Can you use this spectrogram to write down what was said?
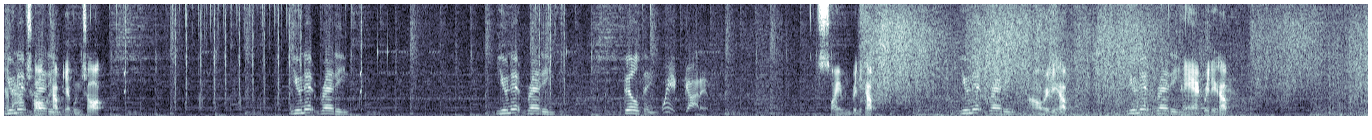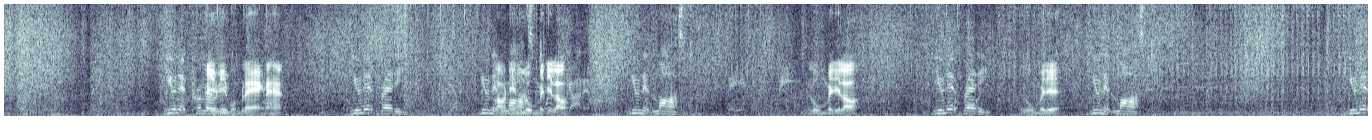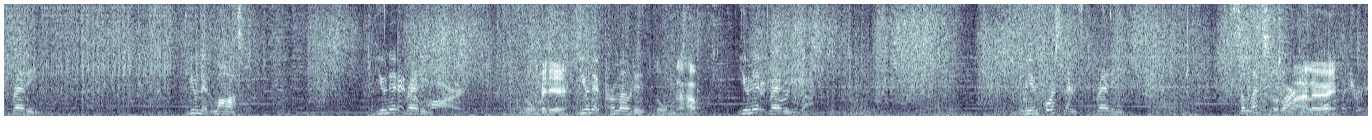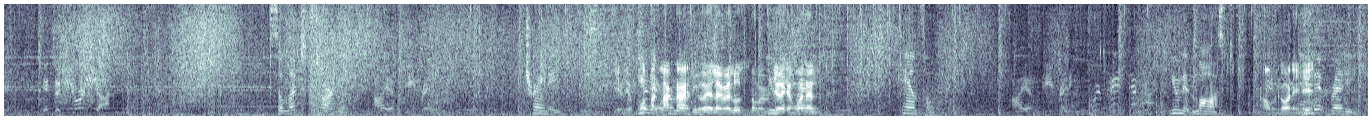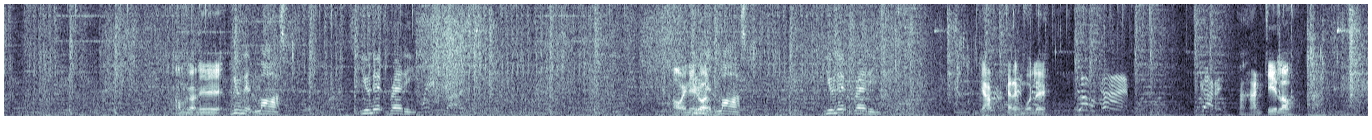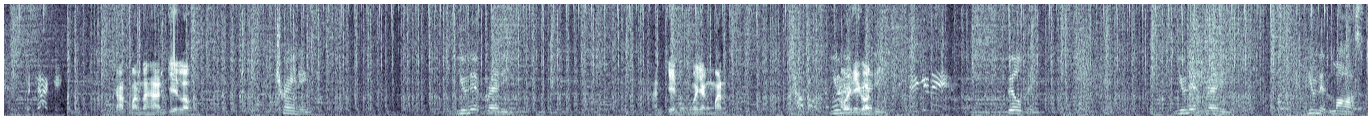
อย่าเพิ่งช็อกครับอย่าเพิ่งช็อก Unit ready. Unit ready. Building. We've got him. สอยมันไปดิครับ Unit ready. เอาไปดิครับ Unit ready. แหกไปดิครับ Unit ไอวี promoted. ผมแรงนะฮะ Unit ready. Unit เราเน้นลุม lost. ไปดิเรา Unit lost. ลุมไปดิเรา Unit ready. ลุมไปดิ Unit lost. Unit ready. Unit lost. Unit ready. ลุมไปดิ Unit promoted. ลุมแล้วครับ Unit ready. Reinforcements ready. Select target. Select target. IFP ready. Training. เกมยังพอตั้งหลักได้เฮ้ยอะไรไม่รู้ทำไมมันเยอะจังวะนั่น c a n c e l Unit lost. เอามันก่อนไอ้นี่เอามันก่อนนี่ Unit lost. Unit ready. เอาไอ้นี่ก่อน Unit lost. Unit ready. ยับกันทั้งหมดเลย ทหารเกณฑ์เรากลับมันทหารเกณฑ์เรา Training. Unit ready. หันเกมผมก็ยังมัน Unit ready. ready. Building. Unit ready. Unit lost.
